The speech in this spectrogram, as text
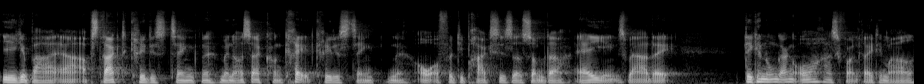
ikke bare er abstrakt kritisk tænkende, men også er konkret kritisk tænkende over for de praksiser, som der er i ens hverdag. Det kan nogle gange overraske folk rigtig meget,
